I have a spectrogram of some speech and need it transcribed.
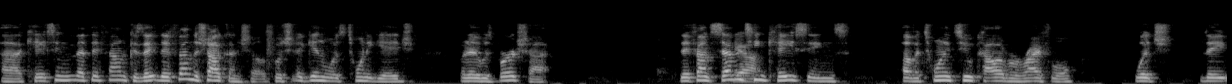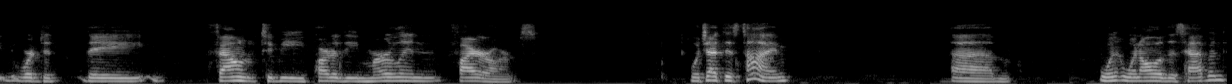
uh, casing that they found because they, they found the shotgun shells, which again was 20 gauge, but it was birdshot. They found 17 casings of a 22 caliber rifle, which they were to, they found to be part of the Marlin firearms, which at this time um, when, when all of this happened,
